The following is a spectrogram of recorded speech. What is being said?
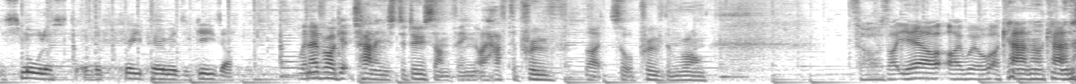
the smallest of the three pyramids of Giza. Whenever I get challenged to do something, I have to prove, like, sort of prove them wrong. So I was like, yeah, I I will, I can, I can.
